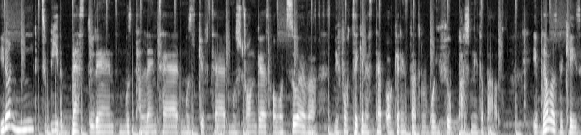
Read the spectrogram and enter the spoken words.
you don't need to be the best student, most talented, most gifted, most strongest, or whatsoever before taking a step or getting started with what you feel passionate about. If that was the case,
